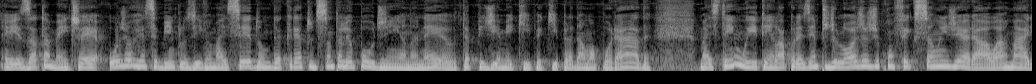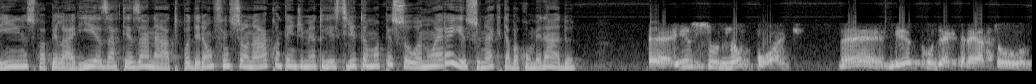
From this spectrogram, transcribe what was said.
É, exatamente. É, hoje eu recebi, inclusive, mais cedo, um decreto de Santa Leopoldina, né? Eu até pedi a minha equipe aqui para dar uma apurada, mas tem um item lá, por exemplo, de lojas de confecção em geral, armarinhos, papelarias, artesanato, poderão funcionar com atendimento restrito a uma pessoa. Não era isso, né, que estava combinado? É, isso não pode né? Mesmo com o decreto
